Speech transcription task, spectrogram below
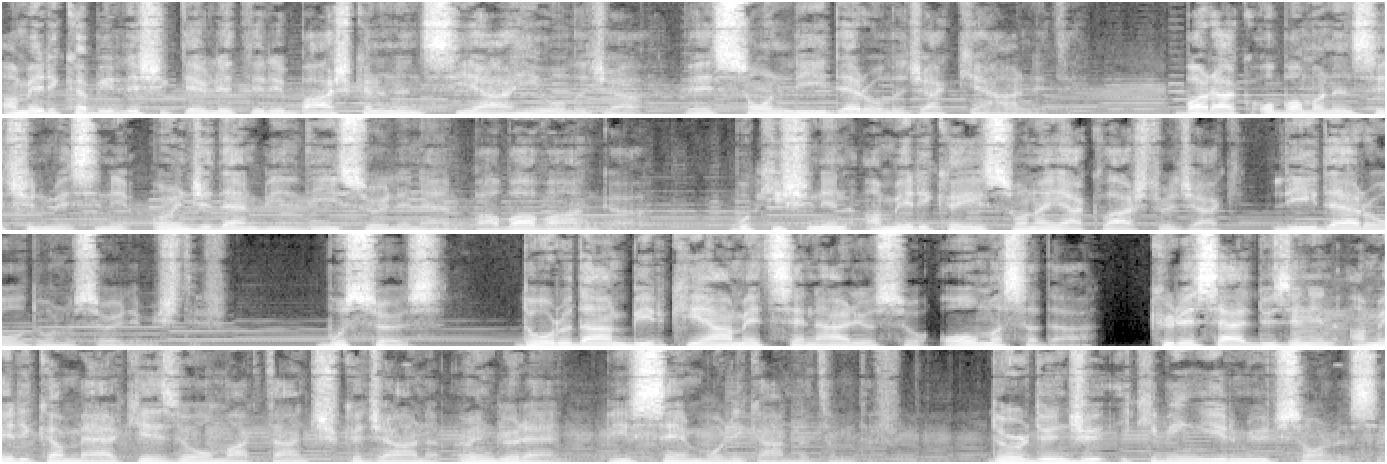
Amerika Birleşik Devletleri Başkanı'nın siyahi olacağı ve son lider olacak kehaneti. Barack Obama'nın seçilmesini önceden bildiği söylenen Baba Vanga, bu kişinin Amerika'yı sona yaklaştıracak lider olduğunu söylemiştir. Bu söz, doğrudan bir kıyamet senaryosu olmasa da, küresel düzenin Amerika merkezli olmaktan çıkacağını öngören bir sembolik anlatımdır. Dördüncü 2023 sonrası,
